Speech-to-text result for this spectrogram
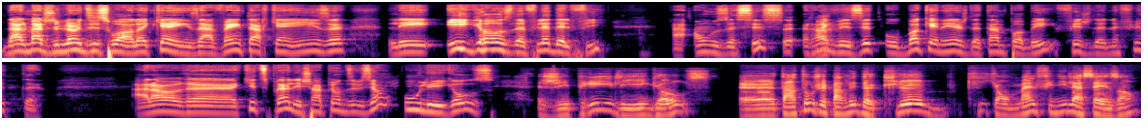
Dans le match du lundi soir, le 15 à 20h15, les Eagles de Philadelphie, à 11-6, rendent visite aux Buccaneers de Tampa Bay, fiche de 9-8. Alors, euh, qui tu prends, les champions de division ou les Eagles? J'ai pris les Eagles. Euh, tantôt, j'ai parlé de clubs qui, ont mal fini la saison.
